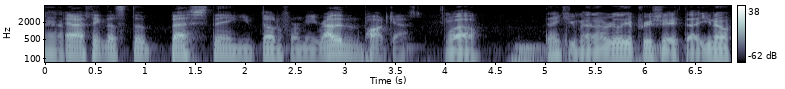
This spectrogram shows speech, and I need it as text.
Man. and I think that's the best thing you've done for me, rather than the podcast. Wow. Thank you, man. I really appreciate that. You know,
